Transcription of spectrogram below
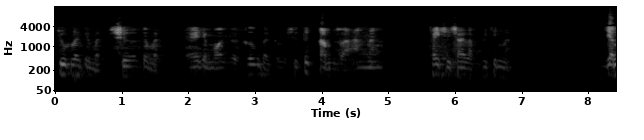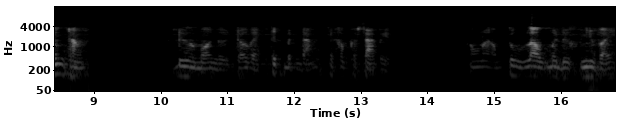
Chuốc lấy cái bệnh xưa cái bệnh để cho mọi người hướng về tôi sự tích tâm và ăn năn thấy sự sai lầm của chính mình. Dân thần đưa mọi người trở về tích bình đẳng, chứ không có xa biệt. Ông nói ông tu lâu mới được như vậy.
